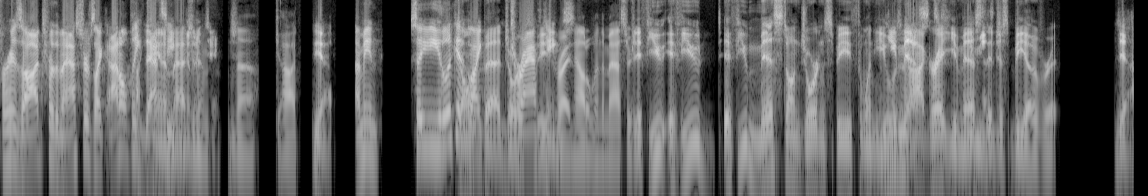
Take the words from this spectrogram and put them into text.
for his odds for the Masters. Like I don't think I that's imagine him. change. No, God. Yeah. I mean, so you look at don't like bet Jordan DraftKings right now to win the Masters. If you if you if you missed on Jordan Spieth when he You was not great, you missed, missed. and just be over it. Yeah,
